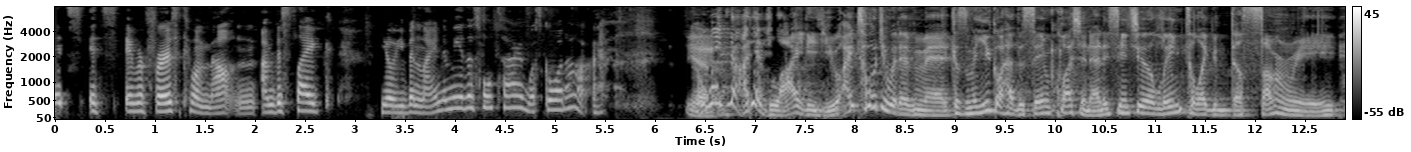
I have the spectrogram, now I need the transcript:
it's it's it refers to a mountain. I'm just like yo you've been lying to me this whole time? What's going on yeah. Oh, wait, no, I didn't lie to you. I told you what it meant because Mayuko had the same question and I sent you a link to like the summary.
